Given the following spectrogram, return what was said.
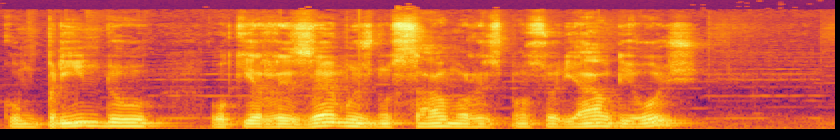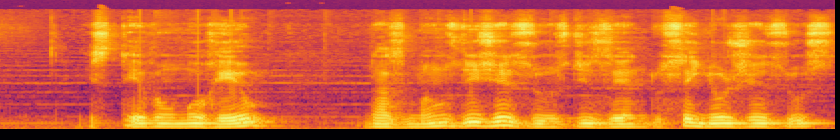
Cumprindo o que rezamos no salmo responsorial de hoje, Estevão morreu nas mãos de Jesus, dizendo: Senhor Jesus,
